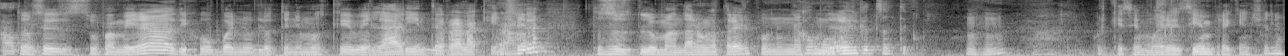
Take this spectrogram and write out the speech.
Ah, Entonces su familia dijo, bueno, lo tenemos que velar y enterrar aquí en Shela. Entonces lo mandaron a traer con una Como buen quetzalteco. Porque se muere siempre aquí en Shela.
